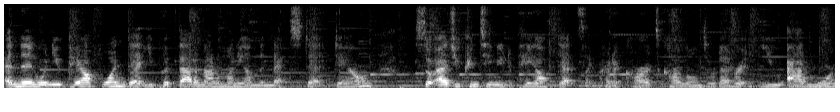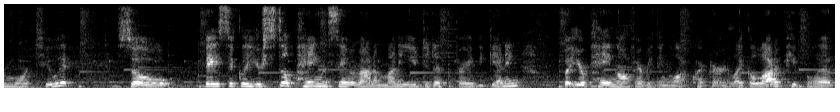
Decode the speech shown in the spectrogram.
and then when you pay off one debt you put that amount of money on the next debt down so as you continue to pay off debts like credit cards, car loans, or whatever, you add more and more to it. So basically you're still paying the same amount of money you did at the very beginning, but you're paying off everything a lot quicker. Like a lot of people have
